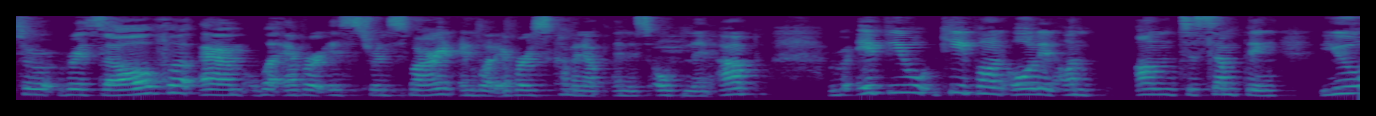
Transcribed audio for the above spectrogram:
to resolve um, whatever is transpiring and whatever is coming up and is opening up. If you keep on holding on onto something, you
